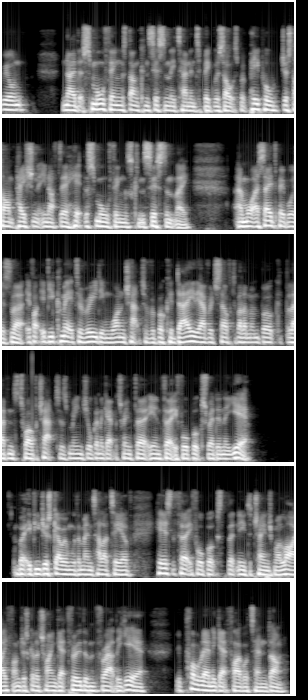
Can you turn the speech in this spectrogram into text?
real know that small things done consistently turn into big results, but people just aren't patient enough to hit the small things consistently. And what I say to people is, look, if, if you committed to reading one chapter of a book a day, the average self development book, 11 to 12 chapters, means you're going to get between 30 and 34 books read in a year. But if you just go in with a mentality of here's the 34 books that need to change my life, I'm just going to try and get through them throughout the year, you probably only get five or 10 done.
